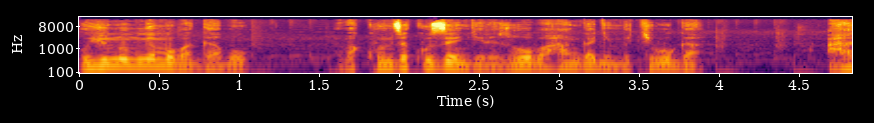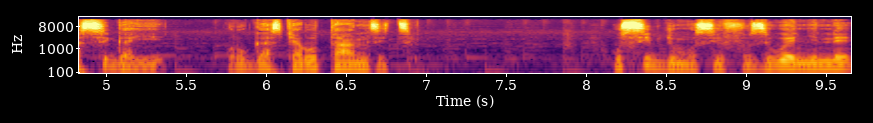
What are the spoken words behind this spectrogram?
Uyu ni umwe mu bagabo bakunze kuzengereza uwo bahanganye mu kibuga. Ahasigaye rugasya rutanzitse. Usibye umusifuzi wenyine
